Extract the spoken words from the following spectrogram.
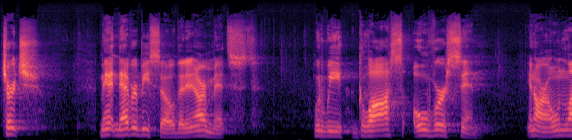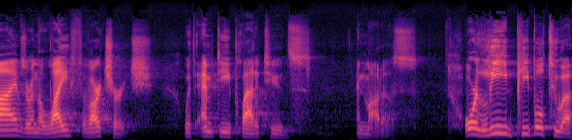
Church, may it never be so that in our midst would we gloss over sin in our own lives or in the life of our church with empty platitudes and mottos, or lead people to a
